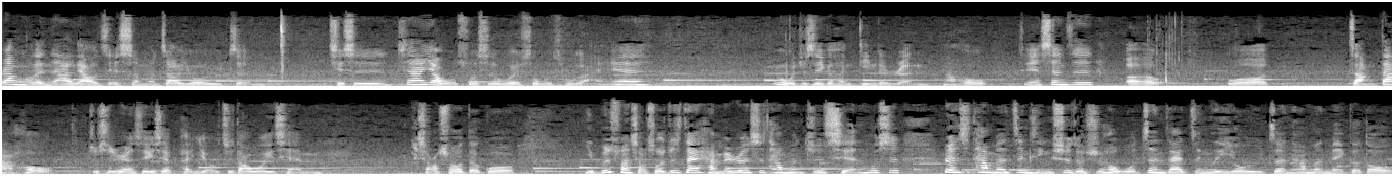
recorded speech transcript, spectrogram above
让人家了解什么叫忧郁症，其实现在要我说，其实我也说不出来，因为因为我就是一个很硬的人，然后甚至呃。我长大后，就是认识一些朋友，知道我以前小时候得过，也不是算小时候，就是在还没认识他们之前，或是认识他们进行式的时候，我正在经历忧郁症，他们每个都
